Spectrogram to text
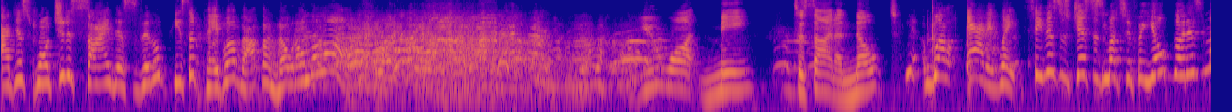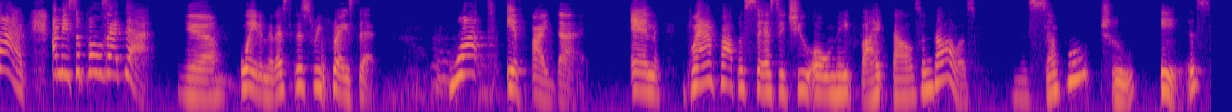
I just want you to sign this little piece of paper about the note on the loan. You want me to sign a note? Yeah, well, Addie, wait. See, this is just as much for your good as mine. I mean, suppose I die. Yeah. Wait a minute, let's, let's rephrase that. What if I die? And Grandpapa says that you owe me $5,000. And the simple truth is,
